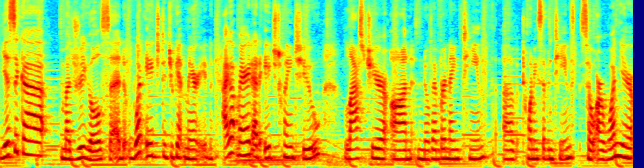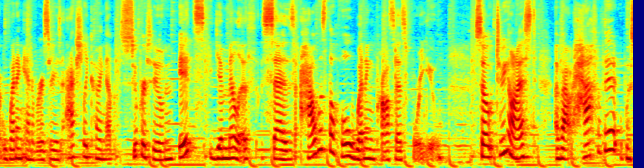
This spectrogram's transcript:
Jessica Madrigal said, what age did you get married? I got married at age 22 last year on November 19th of 2017. So our one year wedding anniversary is actually coming up super soon. It's Yamilith says, how was the whole wedding process for you? So to be honest, about half of it was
